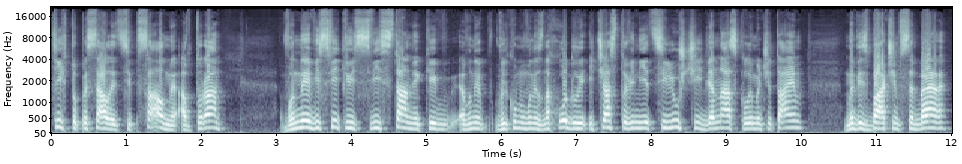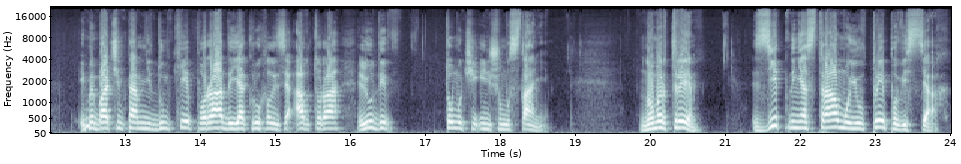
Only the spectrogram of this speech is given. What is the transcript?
ті, хто писали ці псалми, автора, вони висвітлюють свій стан, який вони, в якому вони знаходили, і часто він є цілющий для нас, коли ми читаємо. Ми десь бачимо себе, і ми бачимо певні думки, поради, як рухалися автора, люди тому чи іншому стані. Номер 3. Зіткнення з травмою в приповістях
